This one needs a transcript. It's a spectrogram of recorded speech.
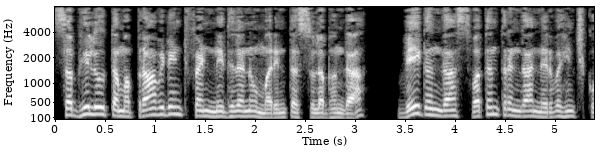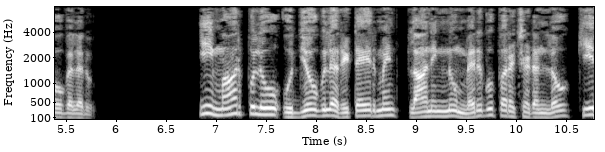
సభ్యులు తమ ప్రావిడెంట్ ఫండ్ నిధులను మరింత సులభంగా వేగంగా స్వతంత్రంగా నిర్వహించుకోగలరు. ఈ మార్పులు ఉద్యోగుల రిటైర్మెంట్ ప్లానింగ్ను మెరుగుపరచడంలో కీలక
